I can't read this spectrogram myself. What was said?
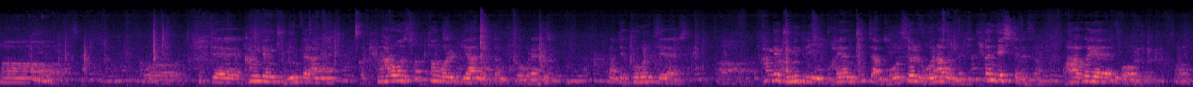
어, 그 첫째 강정 주민들 안에 그 평화로운 소통을 위한 어떤 프로그램, 그다음 이제 두 번째 어, 강정 주민들이 과연 진짜 무엇을 원하고 있는지 현재 시점에서 과거에 뭐, 어,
